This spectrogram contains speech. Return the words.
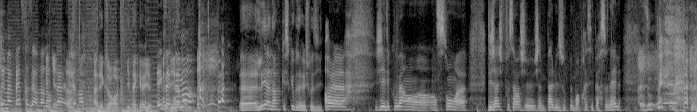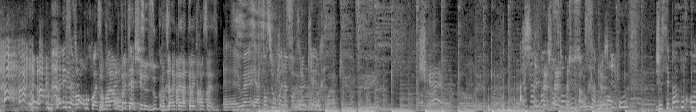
j'ai ma place réservée en enfer, évidemment. Avec Jean-Roch qui t'accueille. Exactement. évidemment. Euh, Léana, qu'est-ce que vous avez choisi? Oh là là, j'ai découvert un, un- un son. euh, déjà, il faut savoir, je j'aime pas le zouk, mais bon, après, c'est personnel. Allez savoir pourquoi. Ça Donc me là, on rappelle va peut-être. le zouk en direct à la télé française. Eh ouais, et attention, pas n'importe lequel. À chaque fois que j'entends du zouk, Ah oui, ça me rend ouf. Je sais pas pourquoi.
